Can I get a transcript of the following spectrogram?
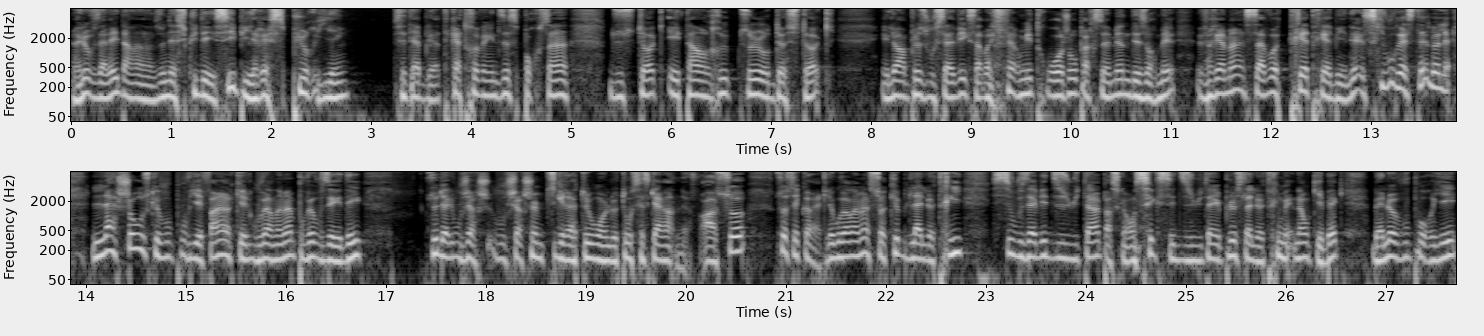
Ben là, vous allez dans une SQDC, puis il reste plus rien. C'est tablette. 90% du stock est en rupture de stock. Et là, en plus, vous savez que ça va être fermé trois jours par semaine désormais. Vraiment, ça va très, très bien. Ce qui vous restait, la chose que vous pouviez faire, que le gouvernement pouvait vous aider, c'est d'aller vous chercher, un petit gratteux ou un loto 649. Ah, ça, ça c'est correct. Le gouvernement s'occupe de la loterie. Si vous avez 18 ans, parce qu'on sait que c'est 18 ans et plus la loterie maintenant au Québec, ben là, vous pourriez,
